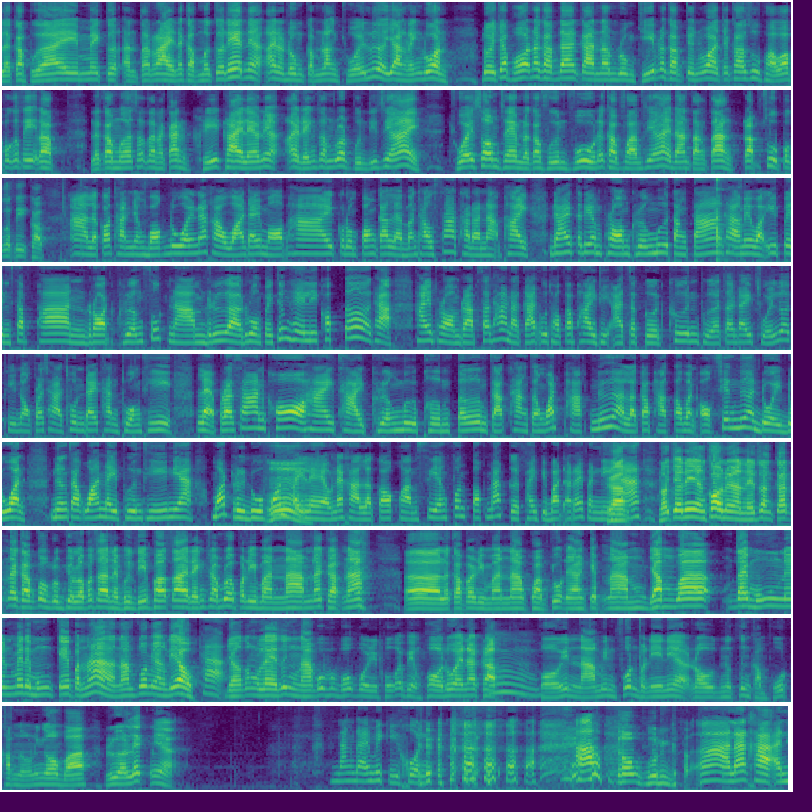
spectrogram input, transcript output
แล้วก็เพื่อให้ไม่เกิดอันตรายนะครับเมื่อเกิดเหตุเนี่ยให้ระดมกำลังช่วยเหลืออย่างเร่งด่วน โดยเฉพาะนะครับด้านการดำรงชีพนะครับจนว่าจะเข้าสู่ภาวะปกติครับแล้วก็เมื่อสถานการณ์คลี่คลายแล้วเนี่ยไอ้เร่งสำรวจพื้นที่เสียหาย ช่วยซ่อมแซมแล้วก็ฟื้นฟูนะครับความเสียหายด้านต่างๆ กลับสู่ปกติครับ อ่าแล้วก็ทันยังบอกด้วยนะคะ ว่าได้มอบให้กรมป้องกันและบรรเทาสาธารณภัย ได้เตรียมพร้อมเครื่องมือต่างๆ ค่ะ ไม่ว่าอีเป็นสะพานรอดเครื่องสูบน้ำเรือ รวมไปถึงเฮลิคอปเตอร์ค่ะ ให้พร้อมรับสถานการณ์อุทกภัยที่อาจจะเกิดขึ้นเพื่อจะได้ช่วยเหลือพี่น้องประชาชนได้ทันท่วงทีและประสานข้อให้ชายเครื่องมือเพิ่มเติม จากทางจังหวัดภาคเหนือแล้วก็ภาคตะวันออกเฉียงเหนือโดยด่วน เนื่องจากว่าในพื้นที่เนี่ยมอดฤดูฝนไปแล้วนะคะ แล้วก็ความเสี่ยงฝนตกหนักเกิดภัยพิบัติอะไรพันนี้ครับนะ นอกจากนี้ยังข้อหน่วยงานในสังกัดนะครับกรมกรมชลประทานในพื้นที่ภาคใต้แร่งสำรวจปริมาณน้ำนะครับนะเอ่อแล้วก็ปริมาณน้ำความจุในอ่างเก็บน้ำย้ำว่าได้มุงเน้นไม่ได้มุงแก้ปัญหาน้ำท่วมอย่างเดียว ค่ะยังต้องแลซึ่งน้ำอุปโภคบริโภคให้เพียงพอด้วยนะครับอืม พอเห็นน้ำมินฟุ้นปนี้เนี่ยเรานึกถึงคำพูดคำหนึ่งนิยมว่าเรือเล็กเนี่ยนั่งได้ไม่กี่คน อ้าวขอบคุณครับ อ่านะคะอัน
